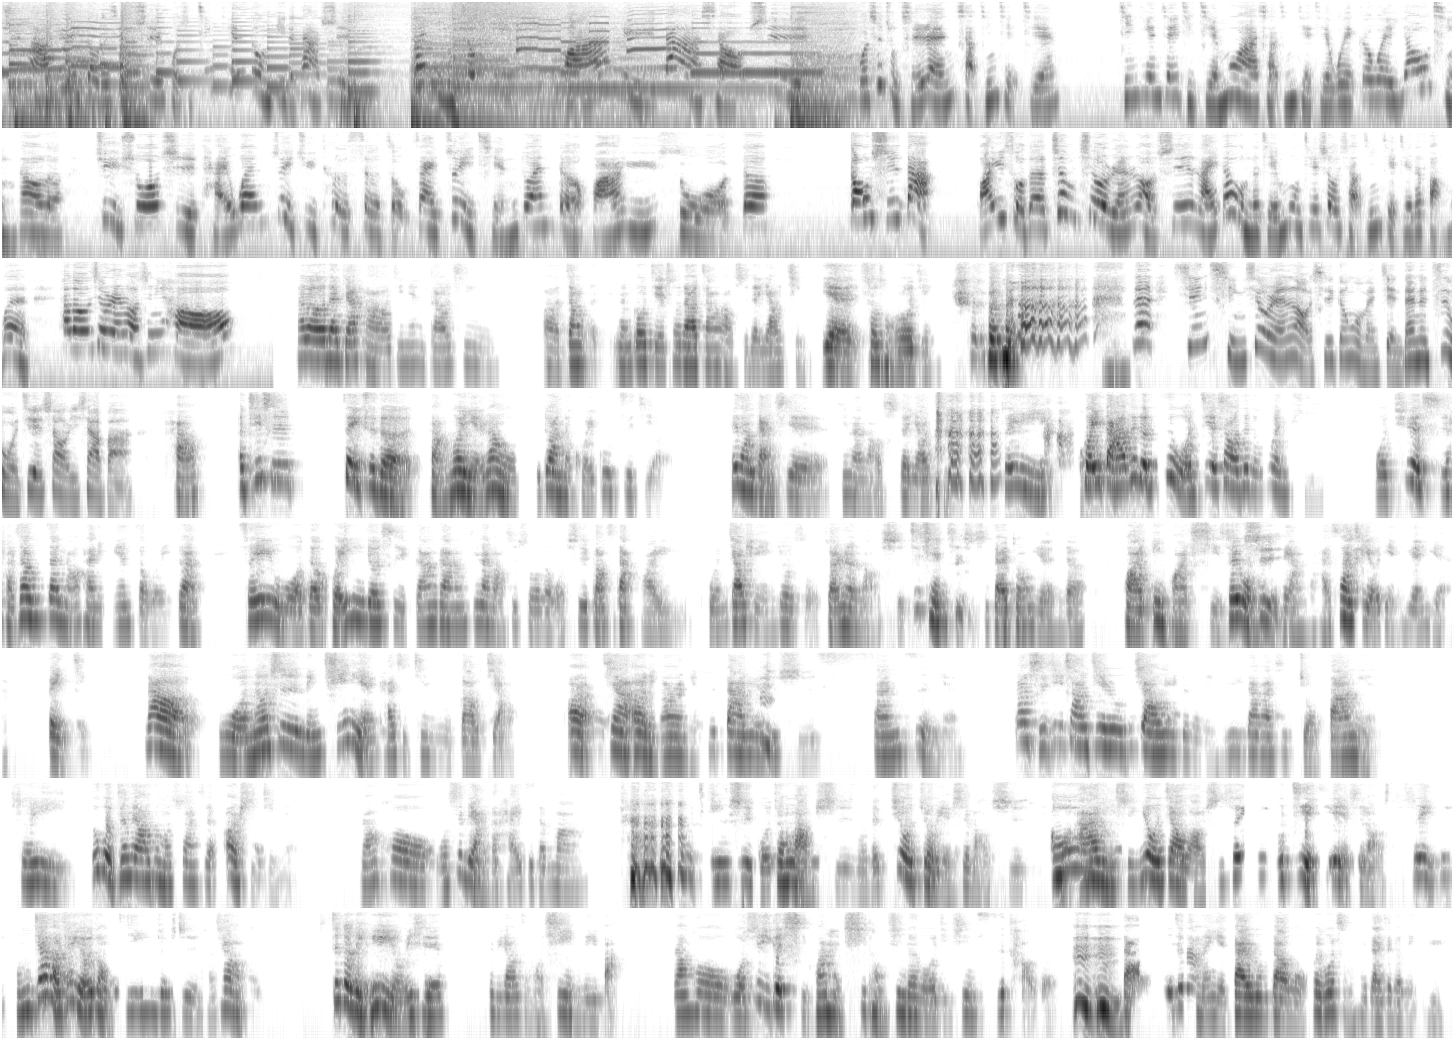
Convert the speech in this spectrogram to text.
芝麻绿豆的小事，或是惊天动地的大事，欢迎收听《华语大小事》。我是主持人小金姐姐。今天这一集节目啊，小金姐姐为各位邀请到了，据说是台湾最具特色、走在最前端的华语所的高师大。华语所的郑秀仁老师来到我们的节目，接受小金姐姐的访问。Hello，秀仁老师，你好。Hello，大家好。今天很高兴，呃，张能够接受到张老师的邀请，也受宠若惊。那先请秀仁老师跟我们简单的自我介绍一下吧。好，呃，其实这一次的访问也让我不断的回顾自己哦。非常感谢金兰老师的邀请，所以回答这个自我介绍这个问题，我确实好像在脑海里面走了一段，所以我的回应就是刚刚金兰老师说的，我是高师大华语文教学研究所专任老师，之前其实是在中原的华印华系，所以我们两个还算是有点渊源背景。那我呢是零七年开始进入高教。二现在二零二二年，所以大约是十三四年，但实际上进入教育这个领域大概是九八年，所以如果真的要这么算，是二十几年。然后我是两个孩子的妈，父亲是国中老师，我的舅舅也是老师，我阿姨是幼教老师，所以我姐姐也是老师，所以我们家好像有一种基因，就是好像这个领域有一些那个叫什么吸引力吧。然后我是一个喜欢很系统性、跟逻辑性思考的，嗯嗯，带，所以这可能也带入到我会为什么会在这个领域。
